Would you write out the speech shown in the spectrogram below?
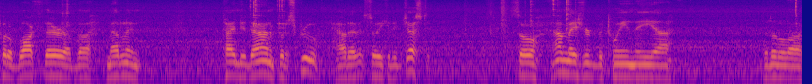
put a block there of uh, metal and tightened it down and put a screw out of it so he could adjust it. So I measured between the uh, the little uh,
